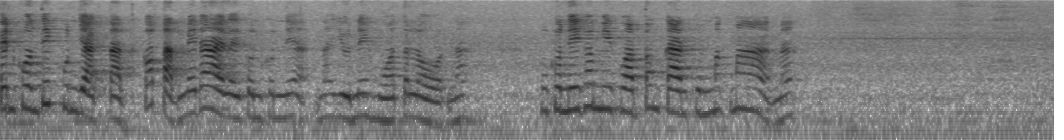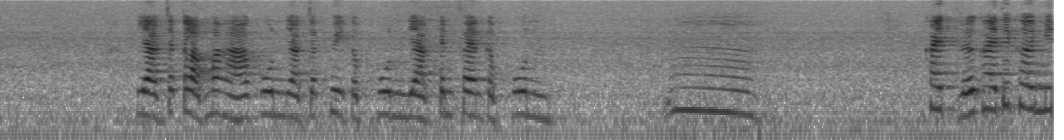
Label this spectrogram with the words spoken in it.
เป็นคนที่คุณอยากตัดก็ตัดไม่ได้เลยคนคนนี้นะอยู่ในหัวตลอดนะคนคนนี้เขามีความต้องการคุณมาก ๆ นะ อยากจะกลับมาหาคุณ อยากจะคุยกับคุณ อยากเป็นแฟนกับคุณ อืม ใครหรือใครที่เคยมี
